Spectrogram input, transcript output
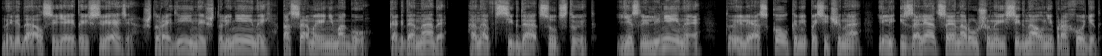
Навидался я этой связи, что радийной, что линейной, по самое не могу. Когда надо, она всегда отсутствует. Если линейная, то или осколками посечена, или изоляция нарушена и сигнал не проходит,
